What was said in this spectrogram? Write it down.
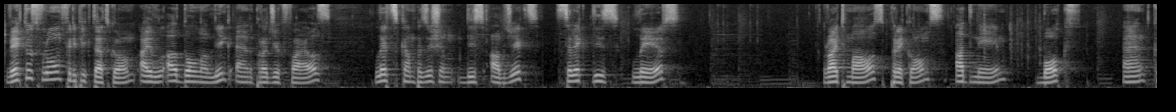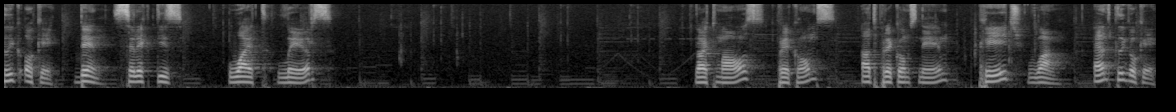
Vectors from freepik.com. I will add download link and project files. Let's composition these objects. Select these layers. Right mouse, precoms, add name, box, and click OK. Then select these white layers. Right mouse, precoms, add precoms name, page 1 and click OK.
